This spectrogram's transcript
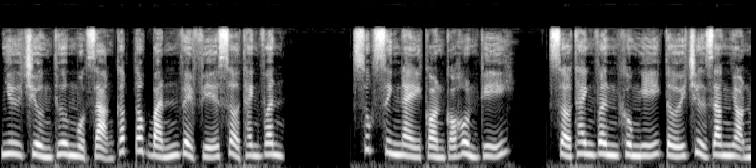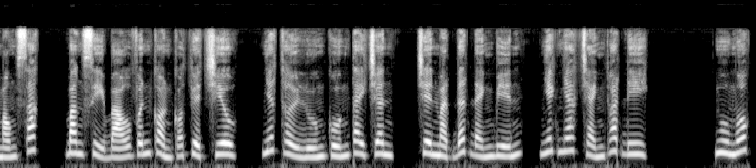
như trường thương một dạng cấp tốc bắn về phía sở thanh vân. Xúc sinh này còn có hồn kỹ. Sở thanh vân không nghĩ tới trừ răng nhọn móng sắc, băng sỉ báo vẫn còn có tuyệt chiêu, nhất thời luống cuống tay chân, trên mặt đất đánh biến, nhếch nhác tránh thoát đi. Ngu ngốc,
